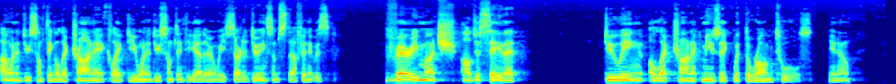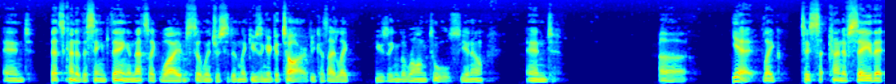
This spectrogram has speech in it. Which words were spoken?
I want to do something electronic. Like, do you want to do something together? And we started doing some stuff and it was very much, I'll just say that doing electronic music with the wrong tools, you know? And that's kind of the same thing. And that's like why I'm still interested in like using a guitar because I like using the wrong tools, you know? And, uh, yeah, like to kind of say that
